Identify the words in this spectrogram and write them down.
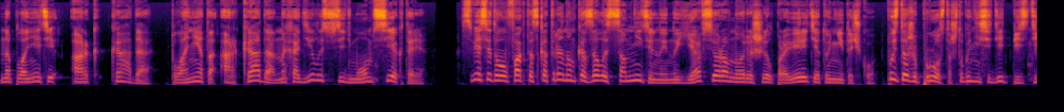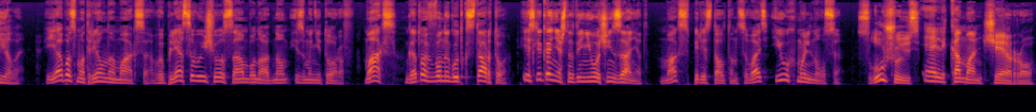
на планете Аркада. Планета Аркада находилась в седьмом секторе. Связь этого факта с Катреном казалась сомнительной, но я все равно решил проверить эту ниточку. Пусть даже просто, чтобы не сидеть без дела. Я посмотрел на Макса, выплясывающего самбу на одном из мониторов. «Макс, готовь Вонегуд к старту, если, конечно, ты не очень занят». Макс перестал танцевать и ухмыльнулся. «Слушаюсь, Эль Команчеро».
